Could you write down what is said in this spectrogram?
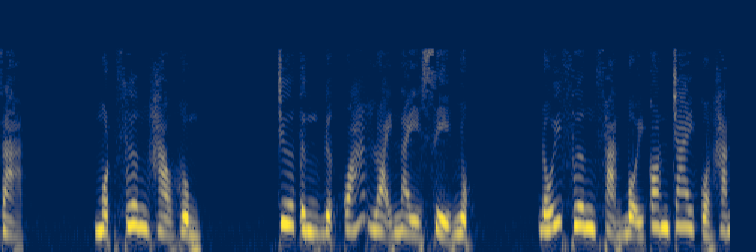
giả, một phương hào hùng, chưa từng được quá loại này sỉ nhục, đối phương phản bội con trai của hắn,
